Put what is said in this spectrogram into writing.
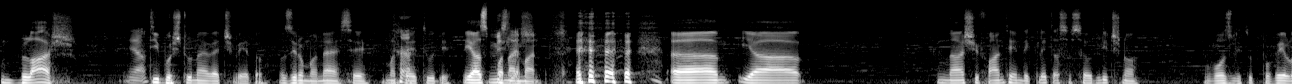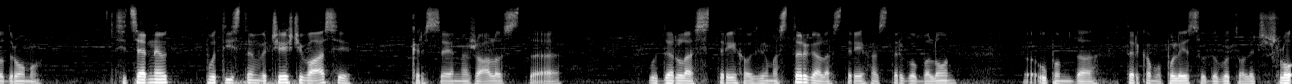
Blaž, Ja. ti boš tu največ vedel, oziroma ne, se Matej tudi. Jaz pa najmanj. um, ja, naši fanti in dekleta so se odlično vozili tudi po velodromu. Sicer ne po tistem v Češči vasi, ker se je nažalost uh, udrla streha, oziroma strgala streha, strgal balon. Uh, upam, da trkamo po lesu, da bo to leč šlo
